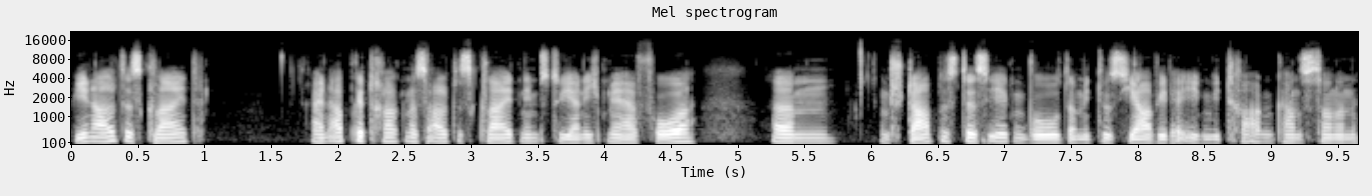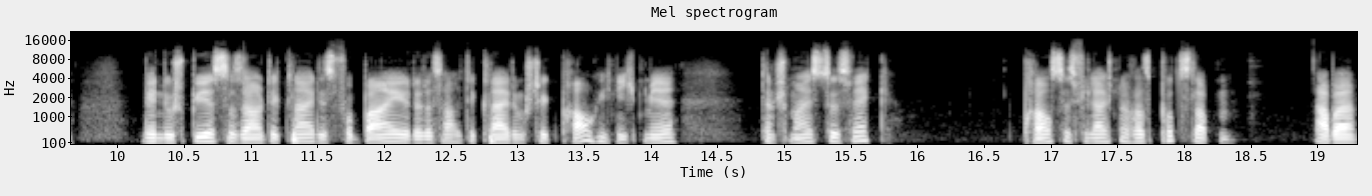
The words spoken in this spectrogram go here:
wie ein altes Kleid. Ein abgetragenes altes Kleid nimmst du ja nicht mehr hervor ähm, und stapelst es irgendwo, damit du es ja wieder irgendwie tragen kannst, sondern wenn du spürst, das alte Kleid ist vorbei oder das alte Kleidungsstück brauche ich nicht mehr, dann schmeißt du es weg. Brauchst es vielleicht noch als Putzlappen, aber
